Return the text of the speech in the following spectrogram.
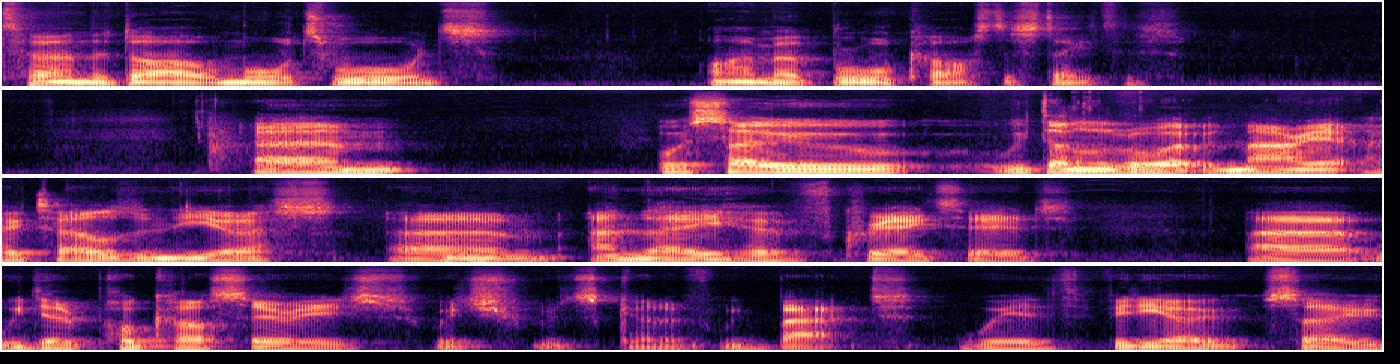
turn the dial more towards I'm a broadcaster status? Um, so we've done a lot of work with Marriott hotels in the US, um, mm. and they have created. Uh, we did a podcast series which was kind of we backed with video, so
